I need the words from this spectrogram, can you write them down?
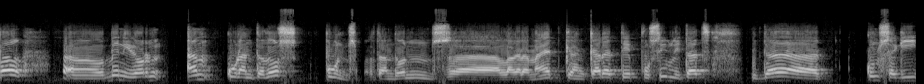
pel eh, Benidorm amb 42 punts. Per tant, doncs, eh, la Gramenet que encara té possibilitats de aconseguir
